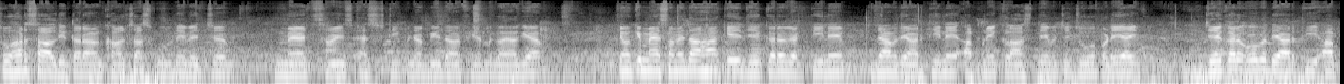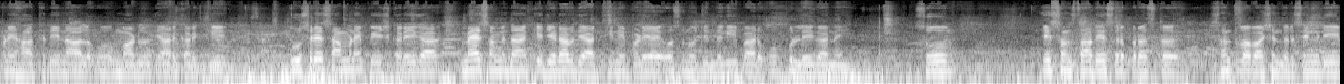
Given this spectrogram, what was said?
ਸੋ ਹਰ ਸਾਲ ਦੀ ਤਰ੍ਹਾਂ ਖਾਲਸਾ ਸਕੂਲ ਦੇ ਵਿੱਚ ਮੈਥ, ਸਾਇੰਸ ਐਸਟੀ ਪੰਜਾਬੀ ਦਾ ਫੇਅਰ ਲਗਾਇਆ ਗਿਆ। ਕਿਉਂਕਿ ਮੈਂ ਸਮਝਦਾ ਹਾਂ ਕਿ ਜੇਕਰ ਵਿਅਕਤੀ ਨੇ ਜਾਂ ਵਿਦਿਆਰਥੀ ਨੇ ਆਪਣੀ ਕਲਾਸ ਦੇ ਵਿੱਚ ਜੋ ਪੜ੍ਹਿਆ ਹੈ ਜੇਕਰ ਉਹ ਵਿਦਿਆਰਥੀ ਆਪਣੇ ਹੱਥ ਦੇ ਨਾਲ ਉਹ ਮਾਡਲ ਤਿਆਰ ਕਰਕੇ ਦੂਸਰੇ ਸਾਹਮਣੇ ਪੇਸ਼ ਕਰੇਗਾ, ਮੈਂ ਸਮਝਦਾ ਕਿ ਜਿਹੜਾ ਵਿਦਿਆਰਥੀ ਨੇ ਪੜ੍ਹਿਆ ਹੈ, ਉਸ ਨੂੰ ਜ਼ਿੰਦਗੀ ਭਰ ਉਹ ਭੁੱਲੇਗਾ ਨਹੀਂ। ਸੋ, ਇਸ ਸੰਸਥਾ ਦੇ ਸਰਪ੍ਰਸਤ ਸੰਤ ਬਾਬਾ ਸ਼ਿੰਦਰ ਸਿੰਘ ਜੀ,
